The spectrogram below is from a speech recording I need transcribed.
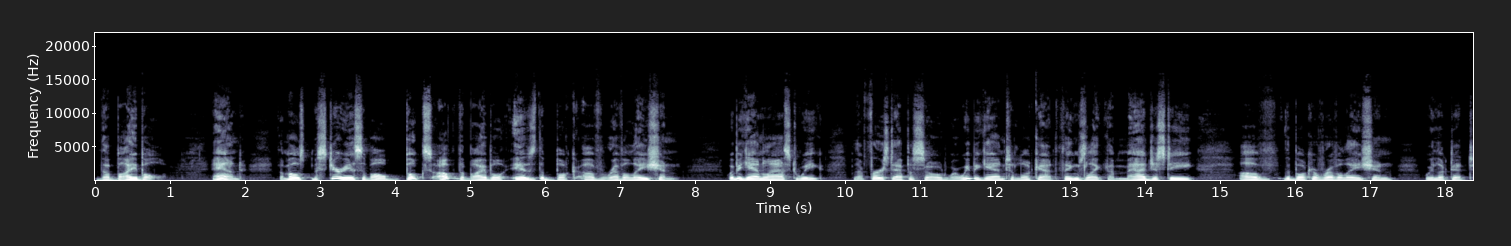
the Bible. And the most mysterious of all books of the Bible is the book of Revelation. We began last week with our first episode where we began to look at things like the majesty of the book of Revelation. We looked at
